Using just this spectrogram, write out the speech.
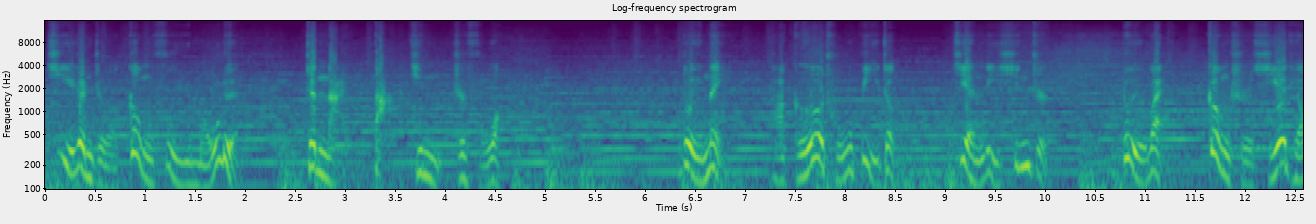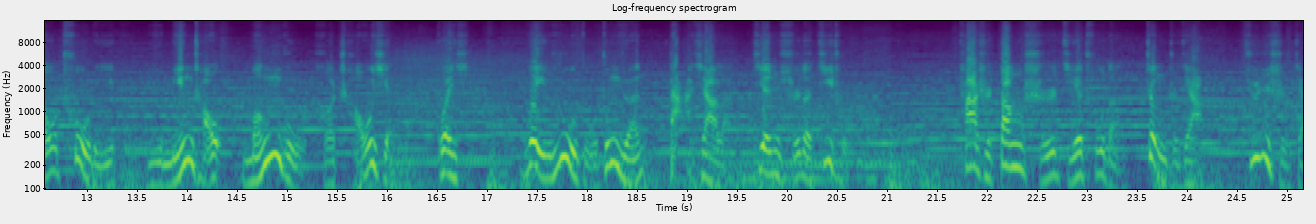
继任者更富于谋略，真乃大金之福啊！对内。他革除弊政，建立新制；对外，更是协调处理与明朝、蒙古和朝鲜的关系，为入主中原打下了坚实的基础。他是当时杰出的政治家、军事家，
